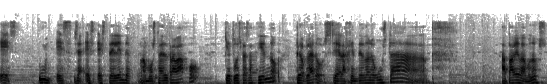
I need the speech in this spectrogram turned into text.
es un es, o sea, es excelente para mostrar el trabajo que tú estás haciendo, pero claro, si a la gente no le gusta, pff, apague, vámonos.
